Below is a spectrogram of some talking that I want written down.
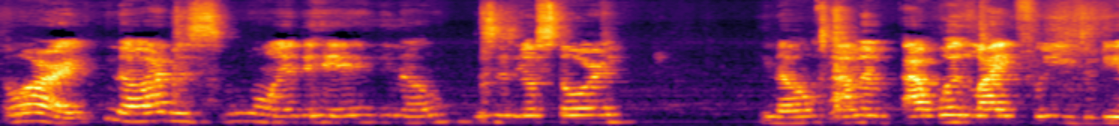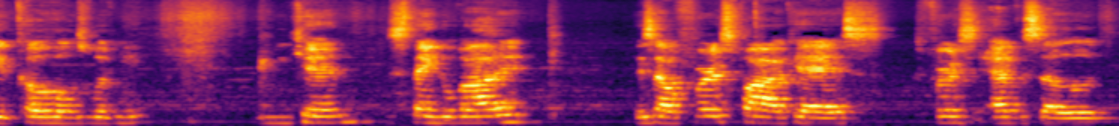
So, all right, you know, I just we gonna end it here. You know, this is your story. You know, I'm. In, I would like for you to be a co-host with me. You can, just think about it. It's our first podcast, first episode,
